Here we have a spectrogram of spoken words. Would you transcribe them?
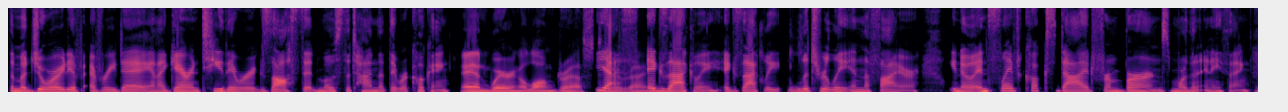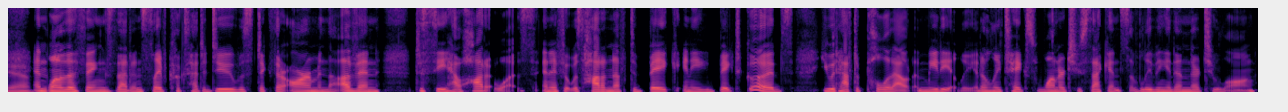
the majority of every day, and I guarantee they were exhausted most of the time that they were cooking. And wearing a long dress. Too, yes, right? exactly. Exactly. Literally in the fire. You know, enslaved cooks died from burns more than anything. Yeah. And one of the things that enslaved cooks had to do was stick their arm in the oven to see how hot it was. And if it was hot enough to bake any baked goods, you would have to pull it out immediately. It only takes one or two seconds seconds of leaving it in there too long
